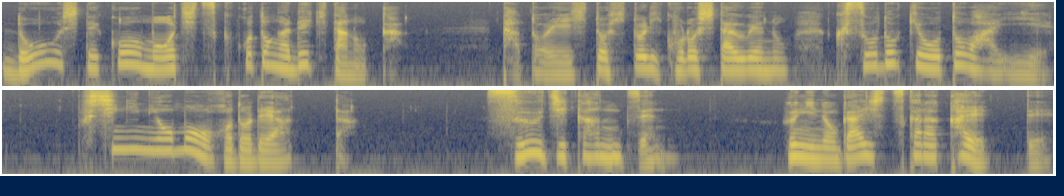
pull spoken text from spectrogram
どうしてこうも落ち着くことができたのか。たとえ人一人殺した上のクソ度胸とはいえ不思議に思うほどであった。数時間前不義の外出から帰って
